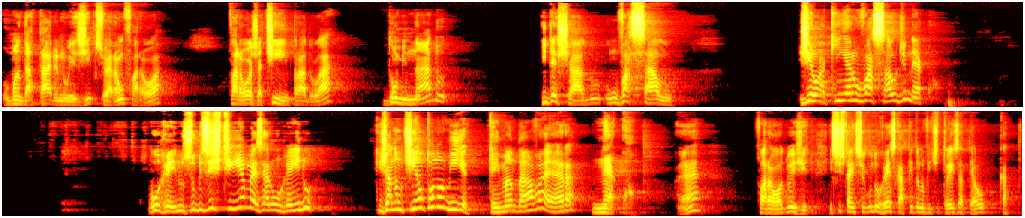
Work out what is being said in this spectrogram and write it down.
o mandatário no egípcio, era um faraó. O faraó já tinha entrado lá, dominado e deixado um vassalo. Joaquim era um vassalo de Neco. O reino subsistia, mas era um reino que já não tinha autonomia. Quem mandava era Neco. Né? Faraó do Egito. Isso está em 2 Reis, capítulo 23, até o, cap...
